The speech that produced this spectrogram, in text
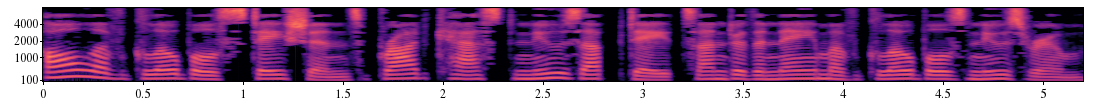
All of Global's stations broadcast news updates under the name of Global's newsroom.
